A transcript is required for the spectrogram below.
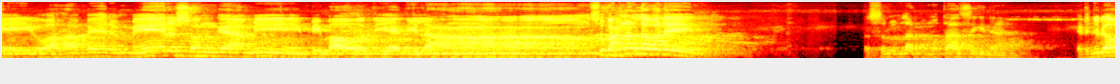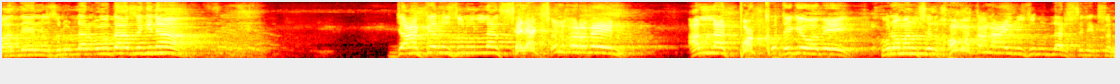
এই ওয়াহাবের মেয়ের সঙ্গে আমি বিবাহ দিয়ে দিলাম। সুবহানাল্লাহ বলে রসুল্লাহর ক্ষমতা আছে কিনা? এটা যদি আওয়াজ দেন রসুল্লাহর ক্ষমতা আছে কিনা? যাকে রসুল্লাহ সিলেকশন করবেন, আল্লাহর পক্ষ থেকে হবে। কোন মানুষের ক্ষমতা নাই রসুল্লাহর সিলেকশন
